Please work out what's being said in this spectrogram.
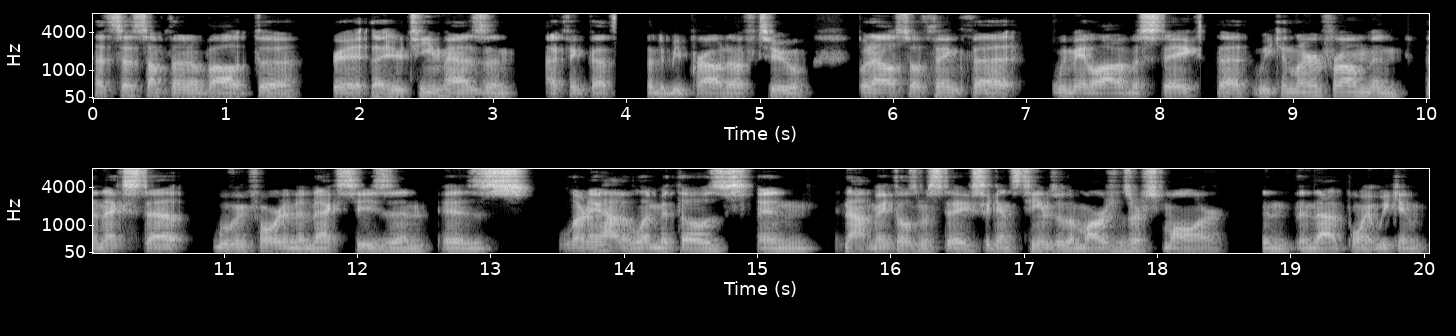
that says something about the grit that your team has. And I think that's something to be proud of too. But I also think that we made a lot of mistakes that we can learn from. And the next step moving forward into next season is learning how to limit those and not make those mistakes against teams where the margins are smaller. And in that point, we can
